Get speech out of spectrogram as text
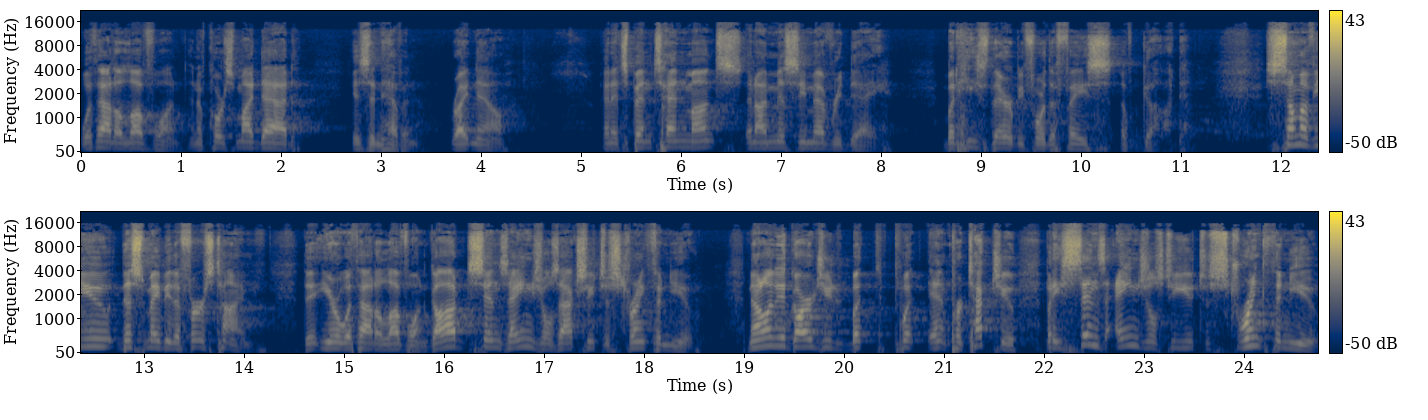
without a loved one. And of course, my dad is in heaven right now. And it's been 10 months, and I miss him every day but he's there before the face of God. Some of you, this may be the first time that you're without a loved one. God sends angels actually to strengthen you. Not only to guard you, but put and protect you, but He sends angels to you to strengthen you,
